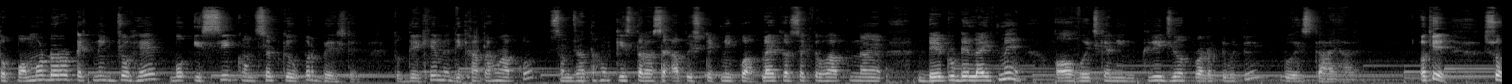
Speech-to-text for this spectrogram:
तो पोमोडोरो टेक्निक जो है, वो इसी कॉन्सेप्ट के ऊपर बेस्ड है। तो देखिए, मैं दिखाता हूँ आपको, समझाता हूँ किस तरह से आप इस टेक्निक को अप्लाई कर सकते हो अपने डे टू डे लाइफ में और which can increase your productivity to sky high okay so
